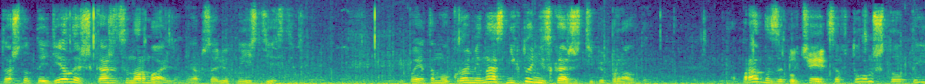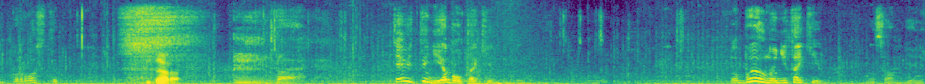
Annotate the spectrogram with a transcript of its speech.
то, что ты делаешь, кажется нормальным и абсолютно естественным. И поэтому, кроме нас, никто не скажет тебе правду. А правда заключается в том, что ты просто Пидора. да. Хотя ведь ты не был таким. Ну, был, но не таким, на самом деле.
